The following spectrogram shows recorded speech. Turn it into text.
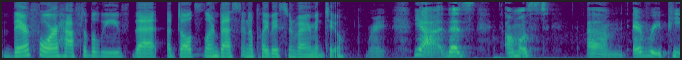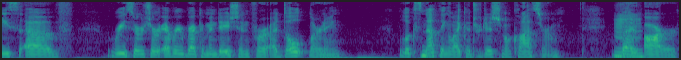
therefore have to believe that adults learn best in a play-based environment too. Right. Yeah, that's almost um, every piece of research or every recommendation for adult learning looks nothing like a traditional classroom, but are,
